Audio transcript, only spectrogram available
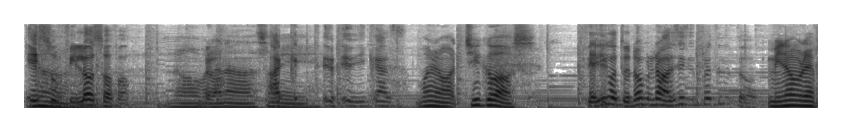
es No. un filósofo. No, para nada. Soy... ¿A qué te dedicas? Bueno, chicos, ¿Te digo tu nombre? No, sí, presenta todo. mi nombre es.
